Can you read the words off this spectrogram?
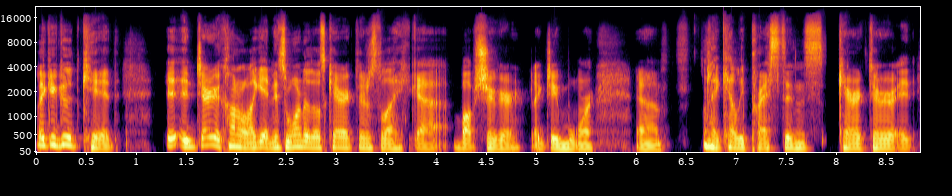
like a good kid. Uh, uh, Jerry O'Connell again is one of those characters like uh, Bob Sugar, like Jay Mohr, um, like Kelly Preston's character. It,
